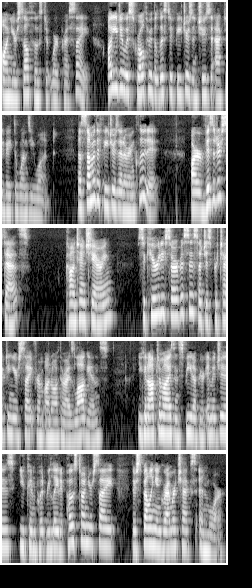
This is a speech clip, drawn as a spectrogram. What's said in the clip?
on your self-hosted WordPress site. All you do is scroll through the list of features and choose to activate the ones you want. Now, some of the features that are included are visitor stats, content sharing, security services such as protecting your site from unauthorized logins. You can optimize and speed up your images. You can put related posts on your site. There's spelling and grammar checks and more.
